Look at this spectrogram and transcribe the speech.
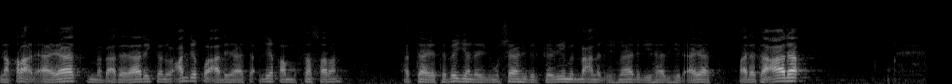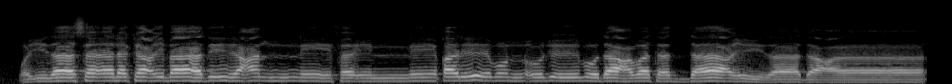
نقرأ الآيات ثم بعد ذلك نعلق عليها تعليقا مختصرا حتى يتبين للمشاهد الكريم المعنى الإجمالي لهذه الآيات. قال تعالى وإذا سألك عبادي عني فإني قريب أجيب دعوة الداعي إذا دعان.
